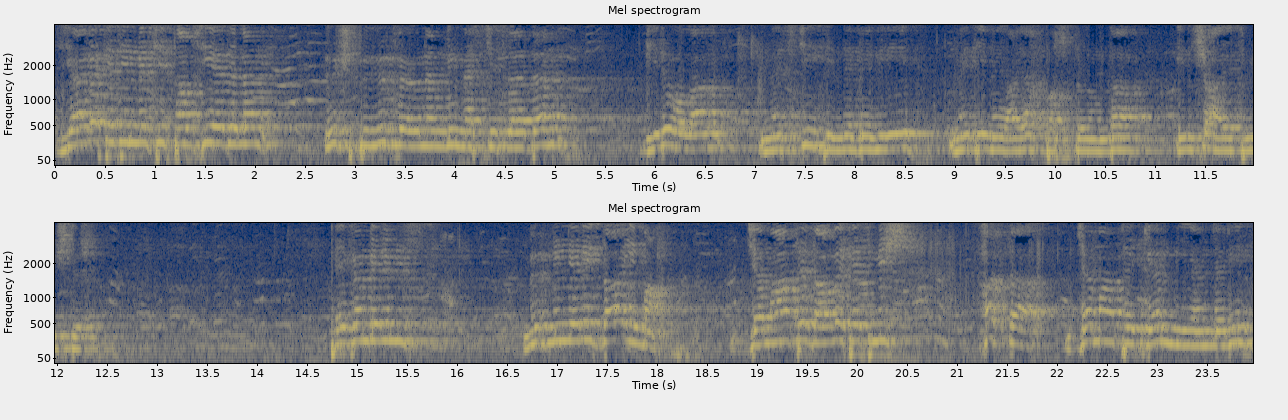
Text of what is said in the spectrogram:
Ziyaret edilmesi tavsiye edilen üç büyük ve önemli mescitlerden biri olan Mescid-i Nebevi Medine'ye ayak bastığında inşa etmiştir. Peygamberimiz müminleri daima cemaate davet etmiş hatta cemaate gelmeyenleri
